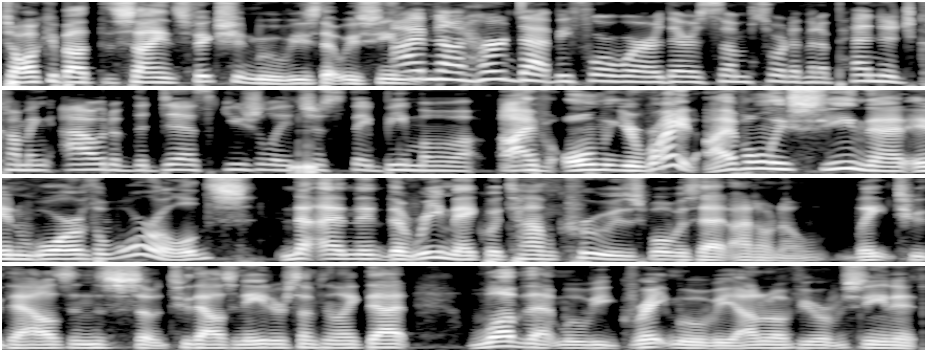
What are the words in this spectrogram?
talk about the science fiction movies that we've seen. I've not heard that before where there's some sort of an appendage coming out of the disc. Usually it's just they beam them up. I've only, you're right. I've only seen that in War of the Worlds, and the, the remake with Tom Cruise. What was that? I don't know, late 2000s, so 2008 or something like that. Love that movie. Great movie. I don't know if you've ever seen it.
